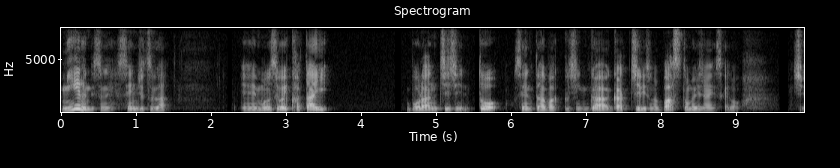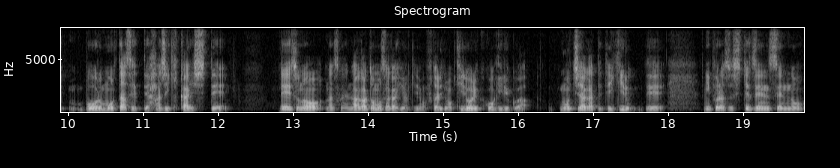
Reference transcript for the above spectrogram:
見えるんですよね戦術が。えー、ものすごい硬いボランチ陣とセンターバック陣ががっちりそのバス止めるじゃないですけどボール持たせて弾き返してでそのなんですかね長友酒井宏樹でも2人とも機動力攻撃力は持ち上がってできるんでにプラスして前線の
